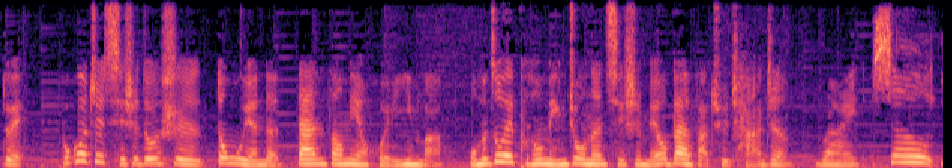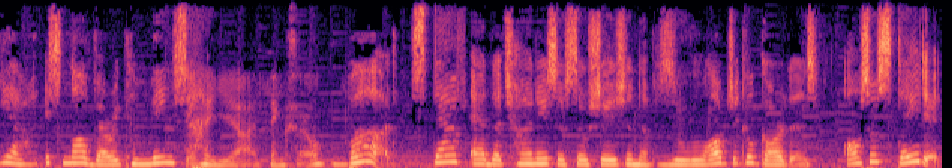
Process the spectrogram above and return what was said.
对，不过这其实都是动物园的单方面回应吧。我们作为普通民众呢，其实没有办法去查证。 Right. So, yeah, it's not very convincing. yeah, I think so. But staff at the Chinese Association of Zoological Gardens also stated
